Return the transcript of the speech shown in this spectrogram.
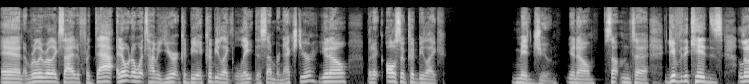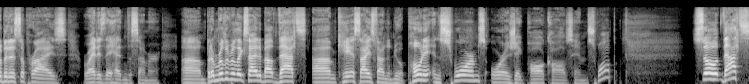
And I'm really, really excited for that. I don't know what time of year it could be. It could be like late December next year, you know, but it also could be like mid June, you know, something to give the kids a little bit of surprise right as they head into summer. Um, but I'm really, really excited about that. Um, KSI has found a new opponent in Swarmz, or as Jake Paul calls him, Swamp. So that's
